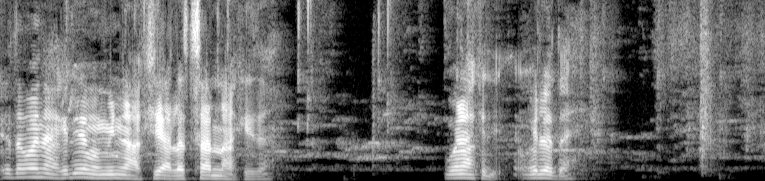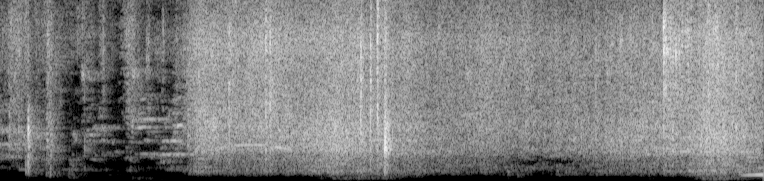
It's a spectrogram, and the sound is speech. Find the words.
એ તમે નાખી દે મમ્મી નાખી હાલત સાર નાખી દે નાખી દે ઓય લેતા આય.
